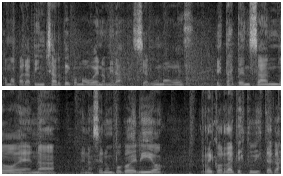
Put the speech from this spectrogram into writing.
como para pincharte, como bueno, mira, si alguna vez estás pensando en, en hacer un poco de lío, recordá que estuviste acá.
